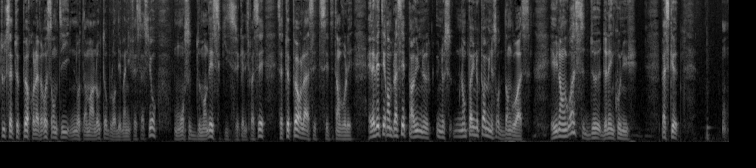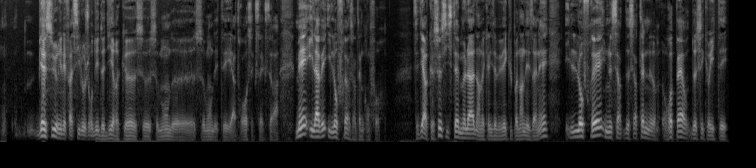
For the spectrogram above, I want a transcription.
toute cette peur qu'on avait ressentie, notamment en octobre lors des manifestations, où on se demandait ce qui, ce qui allait se passer, cette peur-là s'est- s'était envolée. Elle avait été remplacée par une, une- non pas une peur, mais une sorte d'angoisse. Et une angoisse de, de l'inconnu. Parce que, bien sûr, il est facile aujourd'hui de dire que ce, monde, ce monde était atroce, etc., etc. Mais il, avait, il offrait un certain confort. C'est-à-dire que ce système-là, dans lequel ils avaient vécu pendant des années, il offrait une cer- de certaines repères de sécurité.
